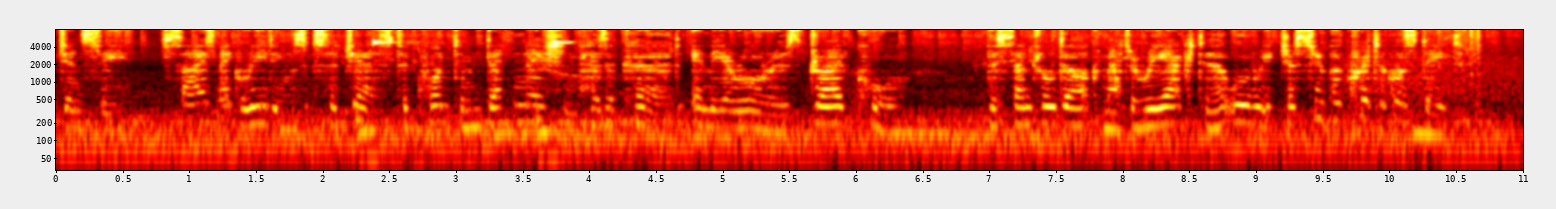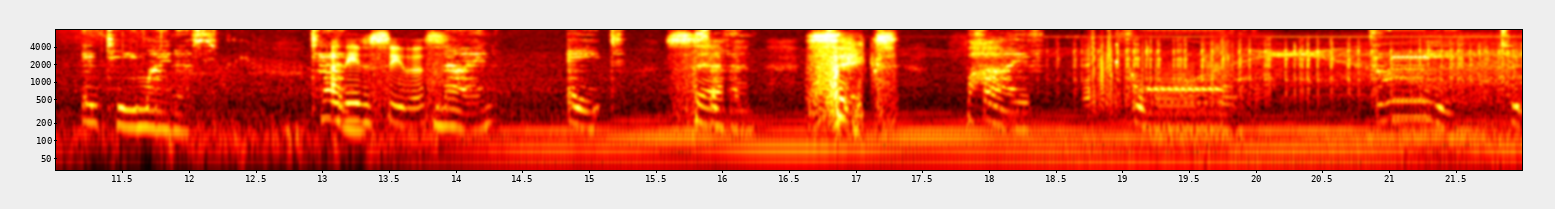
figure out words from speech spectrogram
Emergency. Seismic readings suggest a quantum detonation has occurred in the Aurora's drive core. The central dark matter reactor will reach a supercritical state in T minus. I need to see this. 9, 8, Seven, six, 5, 4, 3, 2,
